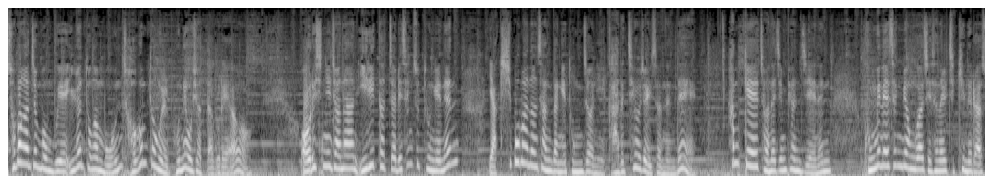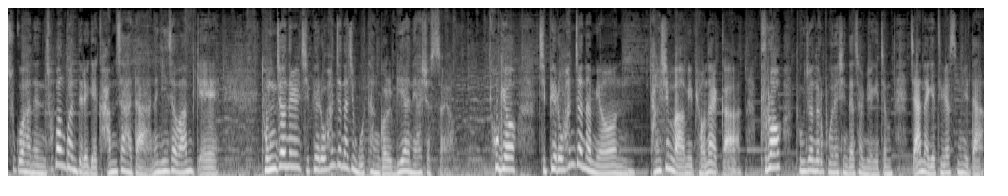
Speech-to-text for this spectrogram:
소방안전본부에 1년 동안 모은 저금통을 보내오셨다고 그래요. 어르신이 전한 2리터짜리 생수통에는 약 15만 원 상당의 동전이 가득 채워져 있었는데 함께 전해진 편지에는 국민의 생명과 재산을 지키느라 수고하는 소방관들에게 감사하다는 인사와 함께 동전을 지폐로 환전하지 못한 걸 미안해 하셨어요. 혹여 지폐로 환전하면 당신 마음이 변할까 불어 동전으로 보내신다는 설명이 좀 짠하게 들렸습니다.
